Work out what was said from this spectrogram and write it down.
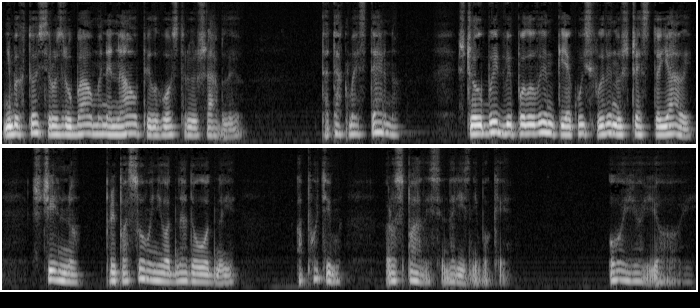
ніби хтось розрубав мене навпіл гострою шаблею. Та так майстерно, що обидві половинки якусь хвилину ще стояли, щільно припасовані одна до одної, а потім розпалися на різні боки. Ой-ой-ой.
